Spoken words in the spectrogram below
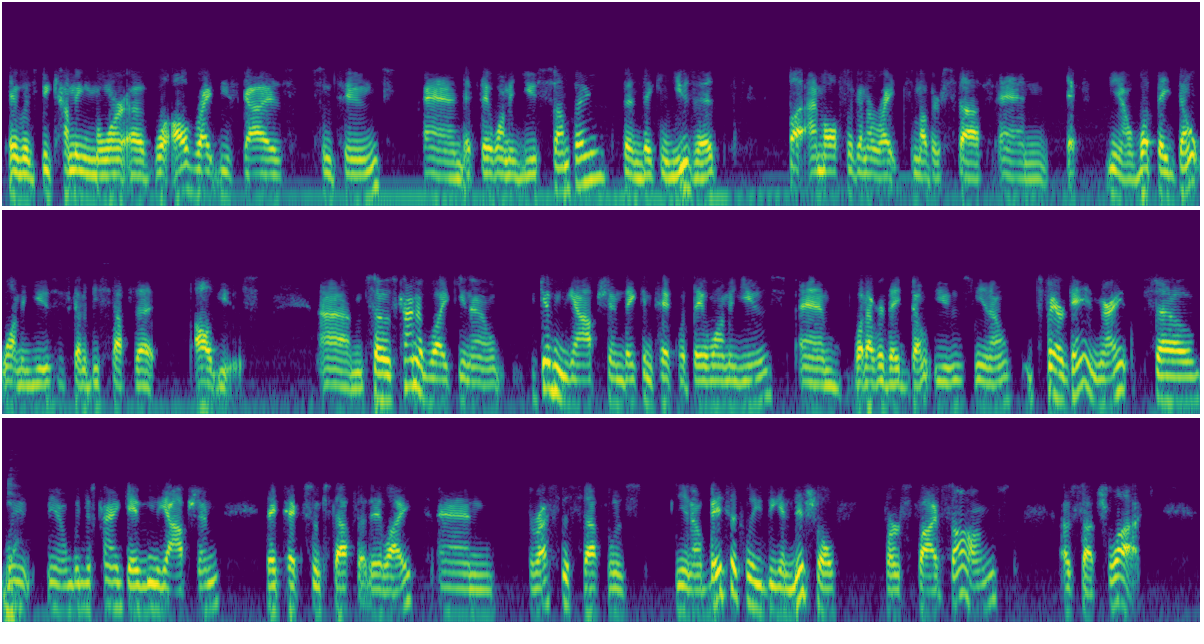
it was becoming more of, well, I'll write these guys some tunes, and if they want to use something, then they can use it. But I'm also going to write some other stuff, and if you know what they don't want to use is going to be stuff that I'll use. Um, so it's kind of like you know, give them the option; they can pick what they want to use, and whatever they don't use, you know, it's fair game, right? So Yeah. we, you know, we just kind of gave them the option. They picked some stuff that they liked, and the rest of the stuff was, you know, basically the initial first five songs of Such Luck.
